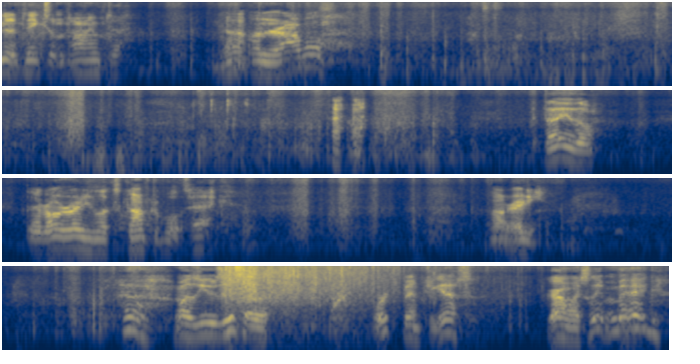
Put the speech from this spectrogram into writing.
That's gonna take some time to uh, unravel. I tell you though, that already looks comfortable as heck. Alrighty. Might as use this as a workbench, I guess. Grab my sleeping bag.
